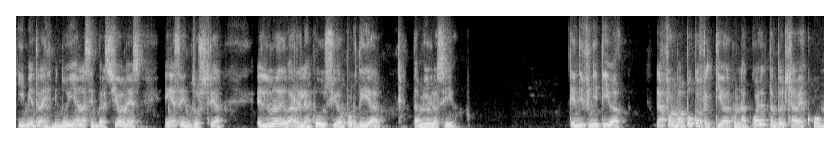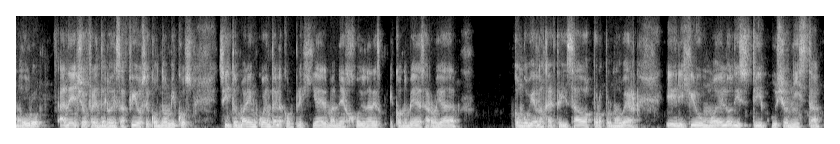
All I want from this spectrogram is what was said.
Y mientras disminuían las inversiones en esa industria, el número de barriles producidos por día también lo hacía. En definitiva, la forma poco efectiva con la cual tanto Chávez como Maduro han hecho frente a los desafíos económicos sin tomar en cuenta la complejidad del manejo de una economía desarrollada con gobiernos caracterizados por promover y dirigir un modelo distribucionista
